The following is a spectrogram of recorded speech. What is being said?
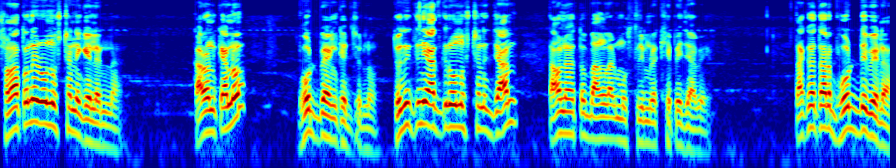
সনাতনের অনুষ্ঠানে গেলেন না। কারণ কেন? ভোট ব্যাংকের জন্য। যদি তিনি আজকের অনুষ্ঠানে যান, তাহলে হয়তো বাংলার মুসলিমরা খেপে যাবে। তাকে তার ভোট দেবে না।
